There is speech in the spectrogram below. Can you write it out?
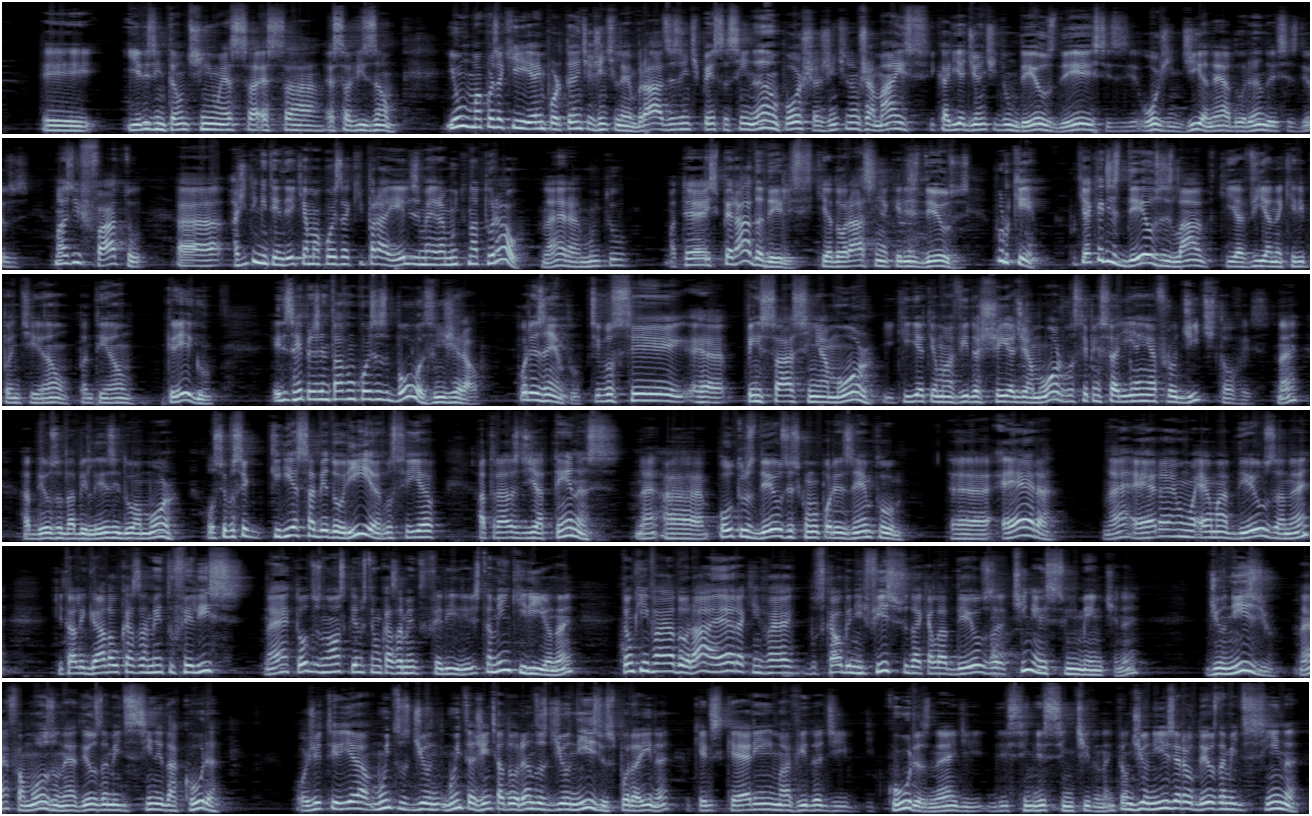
E, e, eles então tinham essa, essa, essa visão. E uma coisa que é importante a gente lembrar, às vezes a gente pensa assim, não, poxa, a gente não jamais ficaria diante de um Deus desses, hoje em dia, né, adorando esses deuses. Mas de fato, a, a gente tem que entender que é uma coisa que para eles era muito natural, né, era muito até esperada deles, que adorassem aqueles deuses. Por quê? Porque aqueles deuses lá que havia naquele panteão, panteão grego, eles representavam coisas boas em geral. Por exemplo, se você é, pensasse em amor e queria ter uma vida cheia de amor, você pensaria em Afrodite, talvez, né? A deusa da beleza e do amor. Ou se você queria sabedoria, você ia atrás de Atenas, né? A outros deuses, como por exemplo é, Hera, né? Hera é, é uma deusa, né? que está ligado ao casamento feliz, né? Todos nós queremos ter um casamento feliz. Eles também queriam, né? Então quem vai adorar era quem vai buscar o benefício daquela deusa tinha isso em mente, né? Dionísio, né? Famoso, né? Deus da medicina e da cura. Hoje teria muitos, muita gente adorando os Dionísios por aí, né? Porque eles querem uma vida de, de curas, né? De, nesse sentido, né? Então Dionísio era o deus da medicina,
